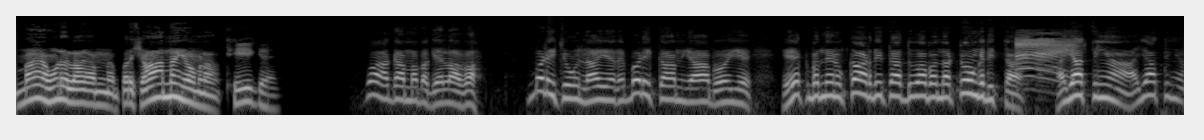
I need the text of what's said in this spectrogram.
ਮੈਂ ਹੁਣ ਲਾਇਆ ਨਾ ਪਰੇਸ਼ਾਨ ਨਹੀਂ ਹੋਣਾ ਠੀਕ ਹੈ ਵਾਹ ਗਮ ਬਗੇਲਾ ਵਾਹ ਬੜੀ ਚੂਨ ਲਾਈ ਹੈ ਤੇ ਬੜੀ ਕਾਮਯਾਬ ਹੋਈ ਹੈ ਇੱਕ ਬੰਦੇ ਨੂੰ ਕਾੜ ਦਿੱਤਾ ਦੂਆ ਬੰਦਾ ਟੋਂਗ ਦਿੱਤਾ ਹਯਾਤੀਆਂ ਹਯਾਤੀਆਂ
